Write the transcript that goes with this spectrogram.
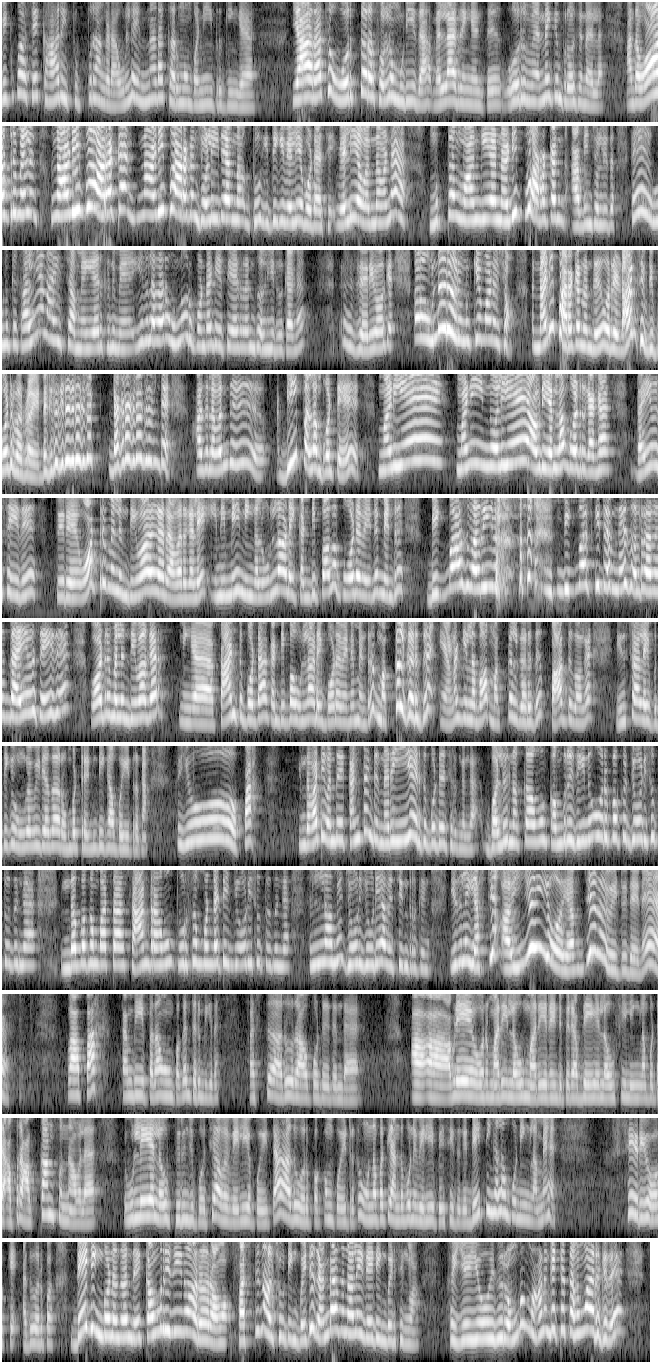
பிக் பாஸே காரி துப்புறாங்கடா. உள்ளே என்னடா கர்மம் பண்ணிகிட்டு இருக்கீங்க? யாராச்சும் ஒருத்தரை சொல்ல முடியுதா? விளையாடுறீங்கன்ட்டு ஒரு என்னைக்கும் பிரயோஜனம் இல்லை. அந்த வாட்ரு வாட்டர்மெலன் நடிப்பு அரக்கன் நடிப்பு அரக்கன் சொல்லிக்கிட்டே இருந்தான். தூக்கி தூக்கி வெளியே போட்டாச்சு. வெளியே வந்தவனே முத்தம் வாங்கிய நடிப்பு அரக்கன் அப்படின்னு சொல்லிட்டு டேய் உனக்கு கல்யாணம் ஆயிடுச்சாமே ஏற்கனவே. இதில் வேற இன்னொரு பொண்டாட்டியை தேடுறேன்னு சொல்லிட்டு இருக்காங்க. சரி ஓகே இன்னொரு ஒரு முக்கியமான விஷயம். நடிப்பு அரக்கன் வந்து ஒரு டான்ஸ் இப்படி போட்டு வருவாங்க டக்கு டக்கு டக்கு டக்கு டக்கு டக்கு டக்குன்ட்டு. அதில் வந்து பீப்பெல்லாம் போட்டு மணியே மணி இன்னொழியே அப்படி எல்லாம் போட்டிருக்காங்க. தயவு செய்து திரு வாட்டர்மெலன் திவாகர் அவர்களே இனிமே நீங்கள் உள்ளாடை கண்டிப்பாக போட வேண்டும் என்று பிக் பாஸ் வரி பிக் பாஸ் கிட்ட இருந்தே சொல்கிறாரு தயவு செய்து வாட்டர்மெலன் திவாகர் நீங்கள் பேண்ட்டு போட்டால் கண்டிப்பாக உள்ளாடை போட வேண்டும் என்று மக்கள் கருத்து எனக்கு இல்லைப்பா மக்கள் கருத்து பார்த்துக்கோங்க. இன்ஸ்டாலை இப்போதைக்கு உங்கள் வீடியோ தான் ரொம்ப ட்ரெண்டிங்காக போயிட்டுருக்கேன் ஐயோ பா. இந்த வாட்டி வந்து கண்டென்ட் நிறைய எடுத்து போட்டு வச்சுருக்கேங்க. பலுனக்காவும் கம்ருதீனும் ஒரு பக்கம் ஜோடி சுற்றுதுங்க இந்த பக்கம் பார்த்தா சாண்ட்ராவும் புருஷன் பொண்டாட்டி ஜோடி சுற்றுதுங்க எல்லாமே ஜோடி ஜோடியாக வச்சுட்டு இருக்குங்க இதில் எஃப்ஜே ஐயோ எஃப்ஜேவை விட்டுட்டேனே. வாப்பா தம்பி இப்போ தான் உன் பக்கம் திரும்பிக்கிறேன். ஃபஸ்ட்டு அரூராவை போட்டுக்கிட்டு இருந்த. ஆ, ஆ, அப்படியே ஒரு மாதிரி லவ் மாதிரி ரெண்டு பேரும் அப்படியே லவ் ஃபீலிங்லாம் போட்டு அப்புறம் அக்கான்னு சொன்ன அவளை. உள்ளேயே லவ் பிரிஞ்சு போச்சு. அவள் வெளியே போயிட்டா அது ஒரு பக்கம் போயிட்டுருக்கு. உன்னை பற்றி அந்த பொண்ணு வெளியே பேசிகிட்டு இருக்கு. டேட்டிங்கெல்லாம் போனீங்களாமே? சரி ஓகே அது ஒரு ப டேட்டிங் போனது வந்து கம்ரிதீனும் அரோராவும். ஃபஸ்ட்டு நாள் ஷூட்டிங் போயிட்டு ரெண்டாவது நாளே டேட்டிங் போயிடுச்சுங்களாம். ஐயோ இது ரொம்ப மானங்கெட்டத்தனமாக இருக்குது.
